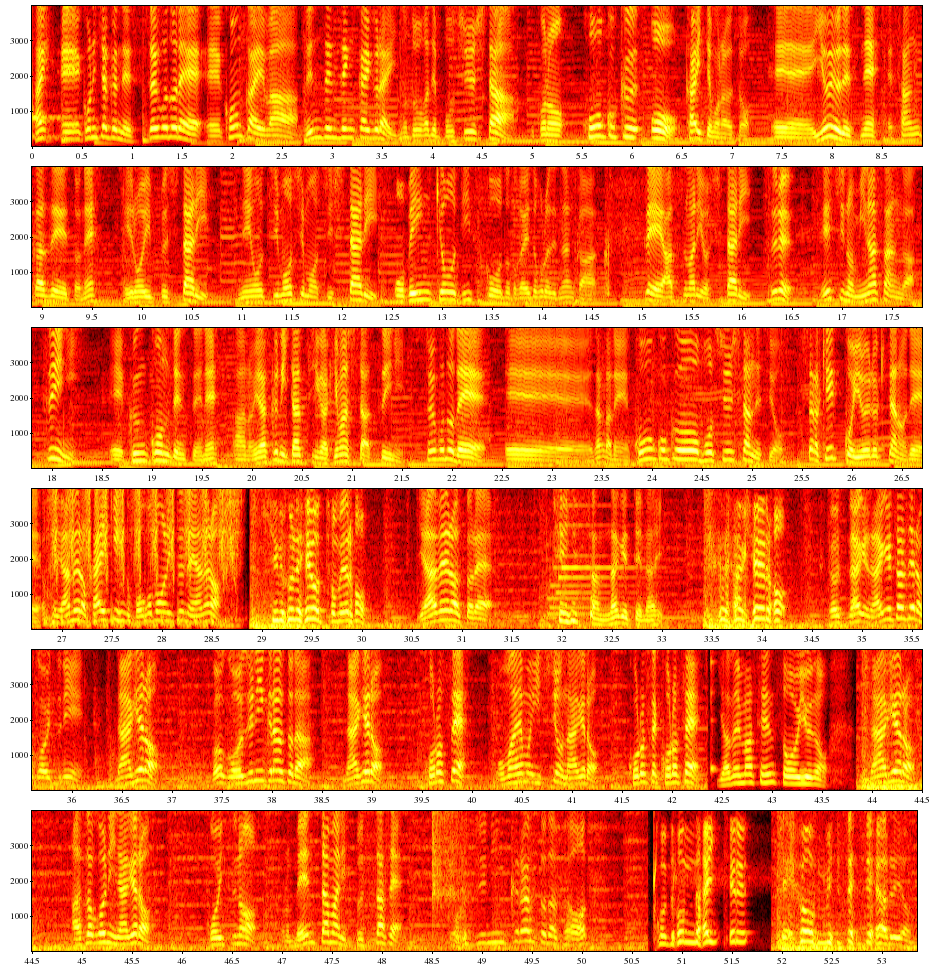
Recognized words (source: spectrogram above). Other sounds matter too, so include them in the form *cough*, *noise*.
はい、えー、こんにちは KUNです。ということで、えー、今回は、前々前回ぐらいの動画で募集した、この広告を書いてもらうと、えー、いよいよですね、参加勢とね、エロイプしたり、寝落ちもしもししたり、お勉強ディスコードとかいうところでなんか、くっせー集まりをしたりする、絵師の皆さんが、ついに、えー、 KUNコンテンツでね、あの、役に立つ日が来ました、ついに。ということで、えー、なんかね、広告を募集したんですよ。そしたら結構いろいろ来たので、やめろ、景観ボコボコにすんのやめろ日の出を止めろ。やめろ、それ。店員さん投げてない。投げろ。よし、投げ、投げさせろ、こいつに。投げろ。こ50人クラウドだ。投げろ。殺せ。お前も石を投げろ。殺せ殺せ。やめませんそういうの。投げろ。あそこに投げろ。こいつのこの目ん玉にぶっ刺せ。50人クラフトだぞ。子供泣いてる。手を見せてやるよ。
